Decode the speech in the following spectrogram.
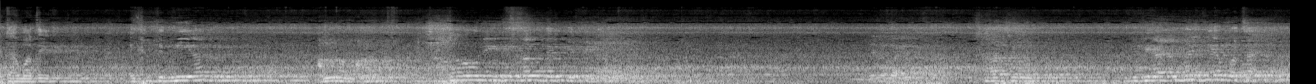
এটা আমাদের এখানে নিয়ে আমরা মা- সাধারণ ইনসানদেরকে দিলাম সারা জীবন বিহার কোথায় দিয়ে আমরা চাই রাখুন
